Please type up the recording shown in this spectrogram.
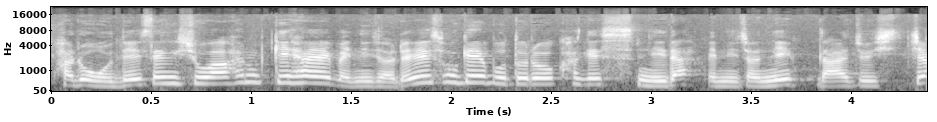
바로 오늘 생쇼와 함께할 매니저를 소개 해 보도록 하겠습니다. 매니저님 나와주시죠.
